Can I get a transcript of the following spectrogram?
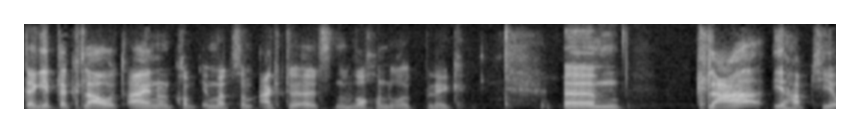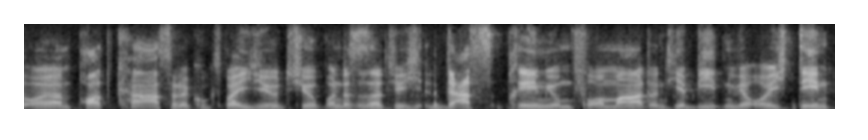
Da gibt der Cloud ein und kommt immer zum aktuellsten Wochenrückblick. Ähm, klar, ihr habt hier euren Podcast oder guckt bei YouTube und das ist natürlich das Premium-Format und hier bieten wir euch den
